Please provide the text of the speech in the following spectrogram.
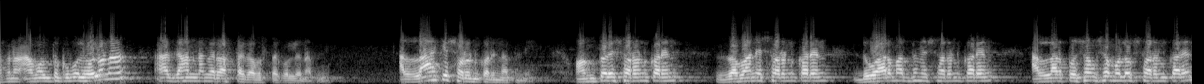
আপনার আমল তো কবুল হলো না, আর জাহান নামের রাস্তার ব্যবস্থা করলেন আপনি। আল্লাহকে স্মরণ করেন আপনি। অন্তরে স্মরণ করেন, জবানে স্মরণ করেন, দোয়ার মাধ্যমে স্মরণ করেন, আল্লাহর প্রশংসামূলক স্মরণ করেন।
